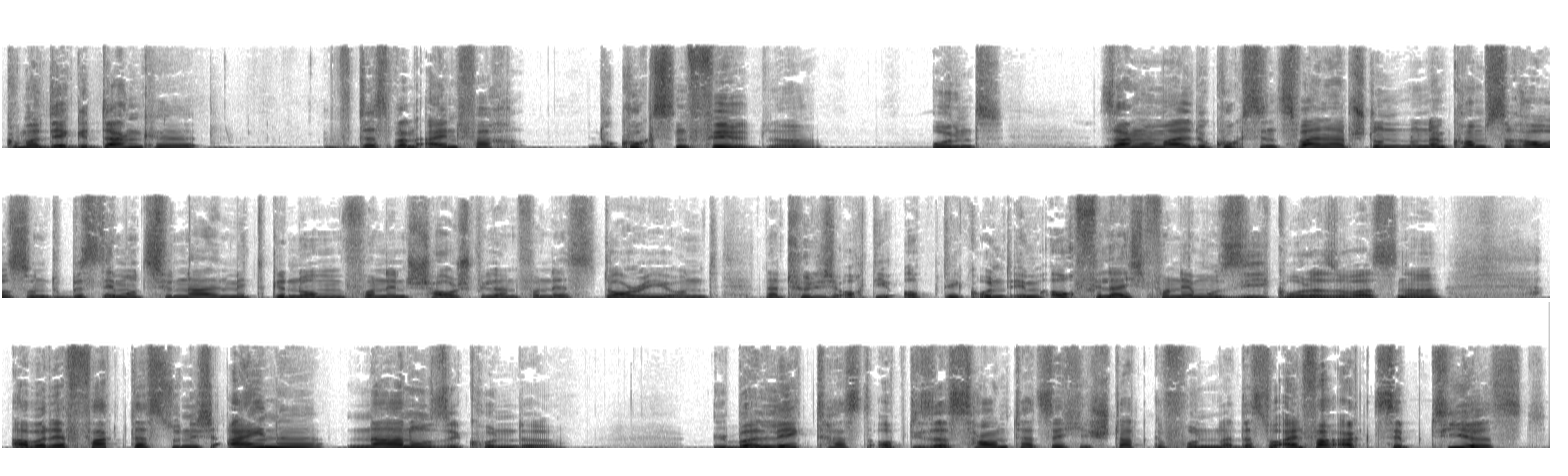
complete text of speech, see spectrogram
guck mal, der Gedanke, dass man einfach, du guckst einen Film, ne? Und sagen wir mal, du guckst in zweieinhalb Stunden und dann kommst du raus und du bist emotional mitgenommen von den Schauspielern, von der Story und natürlich auch die Optik und eben auch vielleicht von der Musik oder sowas, ne? Aber der Fakt, dass du nicht eine Nanosekunde überlegt hast, ob dieser Sound tatsächlich stattgefunden hat, dass du einfach akzeptierst,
